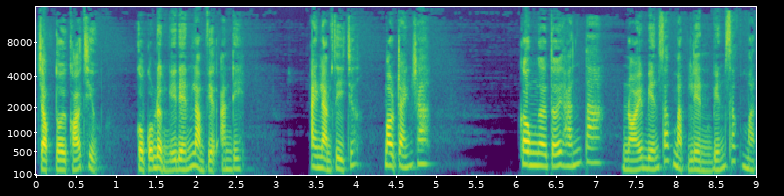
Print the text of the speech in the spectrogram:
chọc tôi khó chịu, cô cũng đừng nghĩ đến làm việc ăn đi. Anh làm gì chứ? Mau tránh ra. Không ngờ tới hắn ta, nói biến sắc mặt liền biến sắc mặt,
